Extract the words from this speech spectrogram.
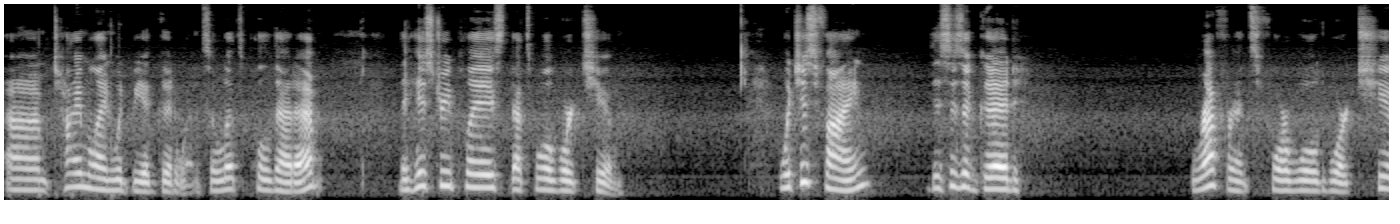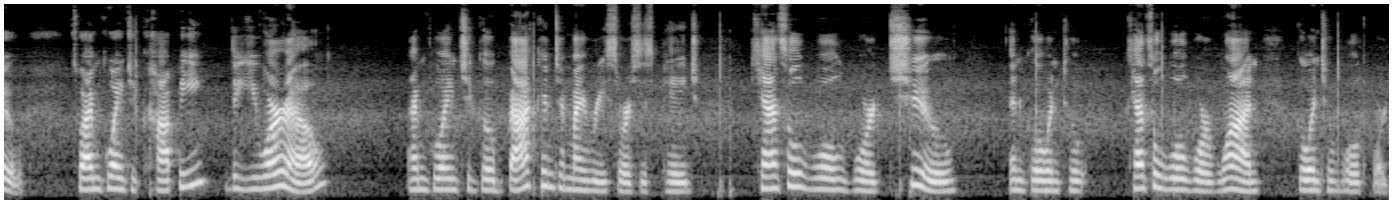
Um, timeline would be a good one. So let's pull that up. The history place, that's World War II. Which is fine. This is a good reference for World War II. So I'm going to copy the URL I'm going to go back into my resources page, cancel World War II, and go into cancel World War One, go into World War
